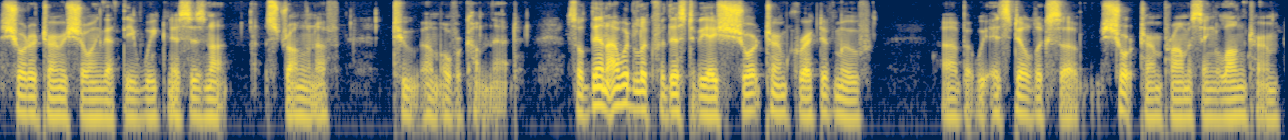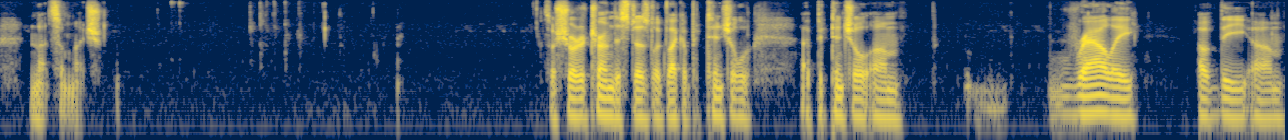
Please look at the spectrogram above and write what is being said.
shorter term is showing that the weakness is not strong enough to um, overcome that. So then I would look for this to be a short-term corrective move, uh, but we, it still looks uh, short-term promising, long-term not so much. So shorter term, this does look like a potential, a potential um, rally of the um,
